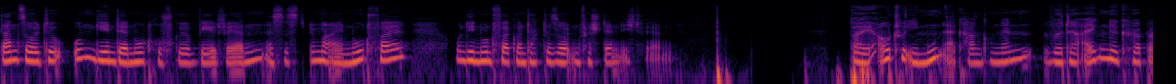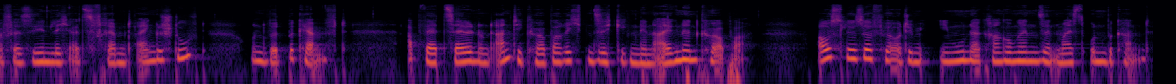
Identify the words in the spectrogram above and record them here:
Dann sollte umgehend der Notruf gewählt werden. Es ist immer ein Notfall und die Notfallkontakte sollten verständigt werden. Bei Autoimmunerkrankungen wird der eigene Körper versehentlich als fremd eingestuft und wird bekämpft. Abwehrzellen und Antikörper richten sich gegen den eigenen Körper. Auslöser für Autoimmunerkrankungen sind meist unbekannt.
